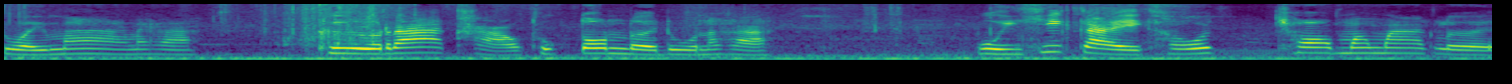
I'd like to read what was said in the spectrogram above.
สวยมากนะคะ คือรากขาวทุกต้นเลยดูนะคะ ปุ๋ยขี้ไก่เขาชอบมาก ๆ เลย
